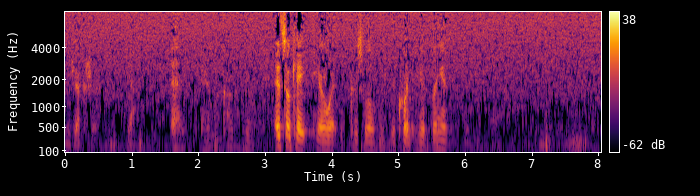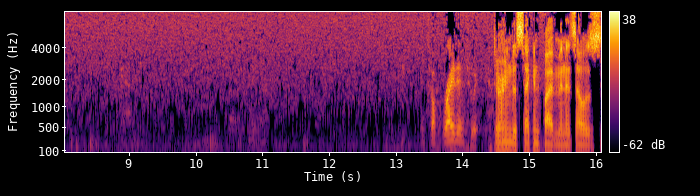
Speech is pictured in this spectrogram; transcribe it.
conjecture. Yeah. And here, it's okay. Here, what? Because we'll record it. Here, bring it. talk right into it. During the second five minutes, I was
